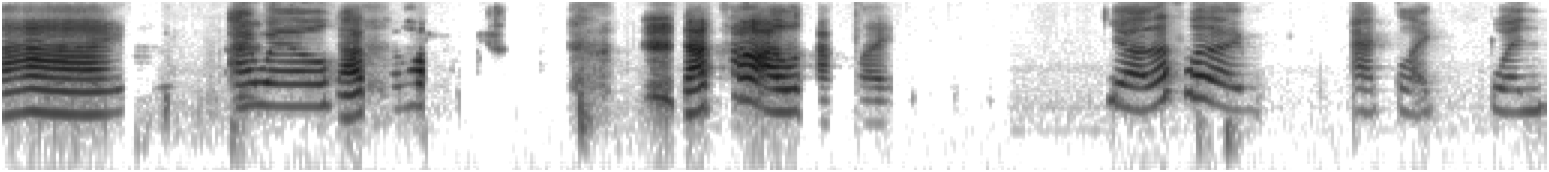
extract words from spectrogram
Bye. I will. That's how, that's how I would act like. Yeah, that's what I act like when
